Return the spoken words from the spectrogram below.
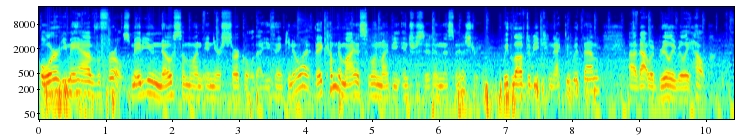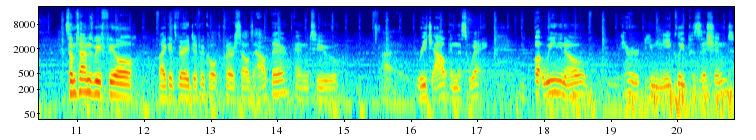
Or you may have referrals. Maybe you know someone in your circle that you think, you know what, they come to mind as someone might be interested in this ministry. We'd love to be connected with them. Uh, that would really, really help. Sometimes we feel like it's very difficult to put ourselves out there and to uh, reach out in this way. But we know we are uniquely positioned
